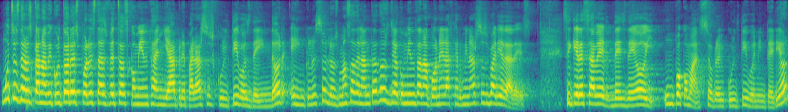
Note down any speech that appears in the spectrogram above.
Muchos de los canabicultores por estas fechas comienzan ya a preparar sus cultivos de indoor e incluso los más adelantados ya comienzan a poner a germinar sus variedades. Si quieres saber desde hoy un poco más sobre el cultivo en interior,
